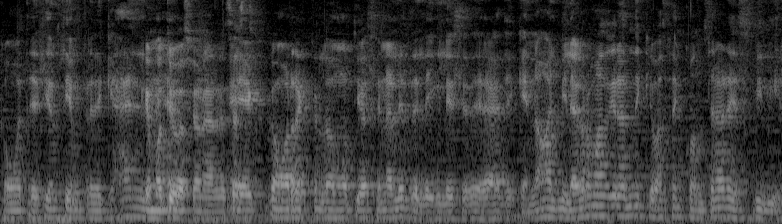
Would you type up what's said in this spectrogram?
como te decían siempre de que el- Qué motivacional es Eh, como los motivacionales de la iglesia, de, de que no, el milagro más grande que vas a encontrar es vivir.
